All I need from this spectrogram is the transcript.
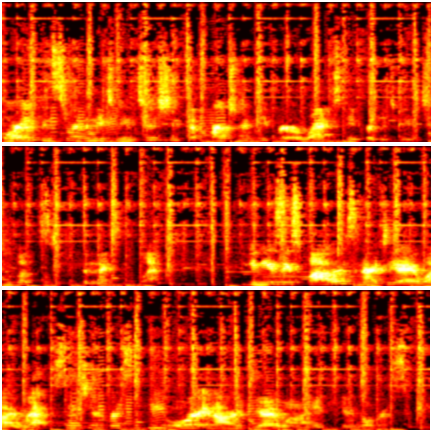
or you can store them between two sheets of parchment paper or wax paper between two books to keep them nice and flat. You can use these flowers in our DIY wax set recipe or in our DIY candle recipe.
